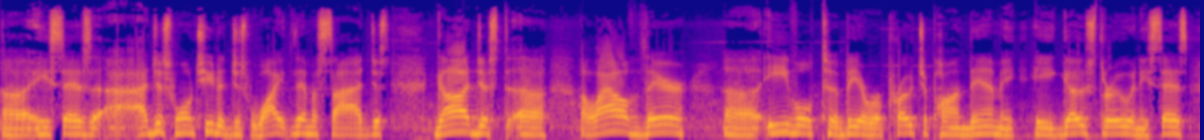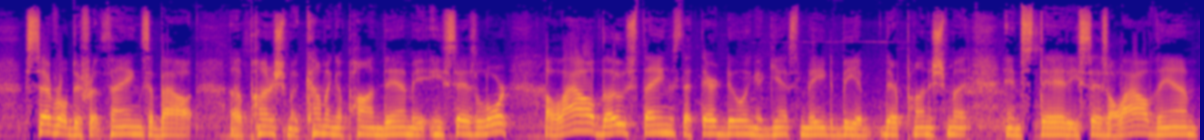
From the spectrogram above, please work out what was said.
Uh, he says, I, I, just want you to just wipe them aside. Just God, just uh, allow their uh, evil to be a reproach upon them. He, he goes through and he says several different things about uh, punishment coming upon them. He, he, says, Lord, allow those things that they're doing against me to be a, their punishment instead. He says, allow them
